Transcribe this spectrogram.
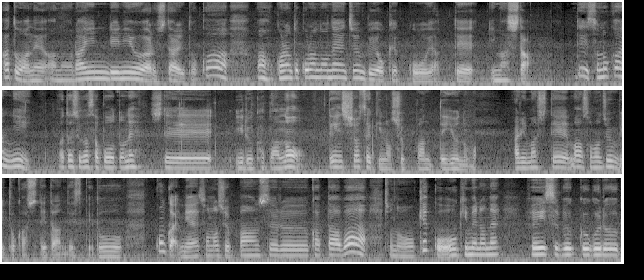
あとはねあの LINE リニューアルしたりとか、まあ、他のところのね準備を結構やっていました。でその間に私がサポートねしている方の電子書籍の出版っていうのもありましてまあその準備とかしてたんですけど今回ねその出版する方はその結構大きめのね Facebook グルー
